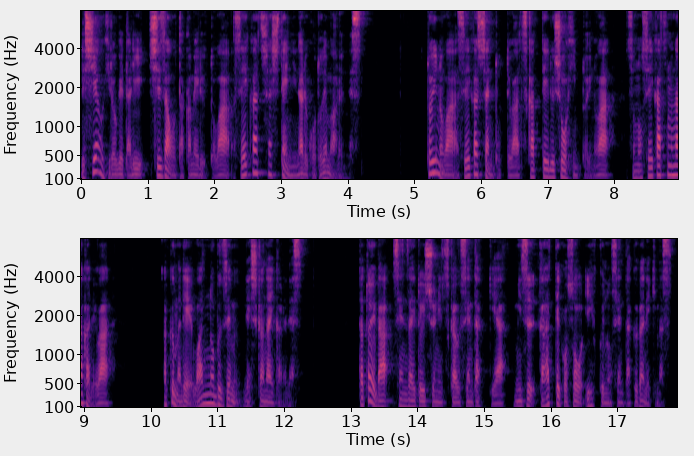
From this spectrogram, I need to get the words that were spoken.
で視野を広げたり視座を高めるとは生活者視点になることでもあるんです。というのは生活者にとっては使っている商品というのはその生活の中ではあくまでワンノブゼムでしかないからです。例えば洗剤と一緒に使う洗濯機や水があってこそ衣服の洗濯ができます。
